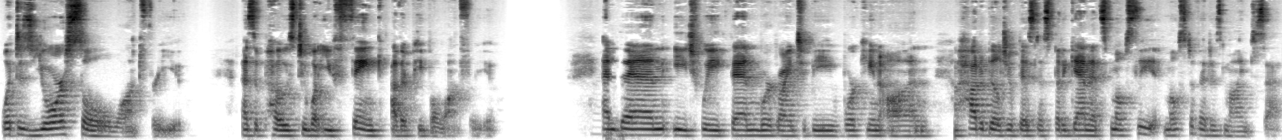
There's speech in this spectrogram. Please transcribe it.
what does your soul want for you as opposed to what you think other people want for you. And then each week, then we're going to be working on how to build your business. But again, it's mostly, most of it is mindset.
